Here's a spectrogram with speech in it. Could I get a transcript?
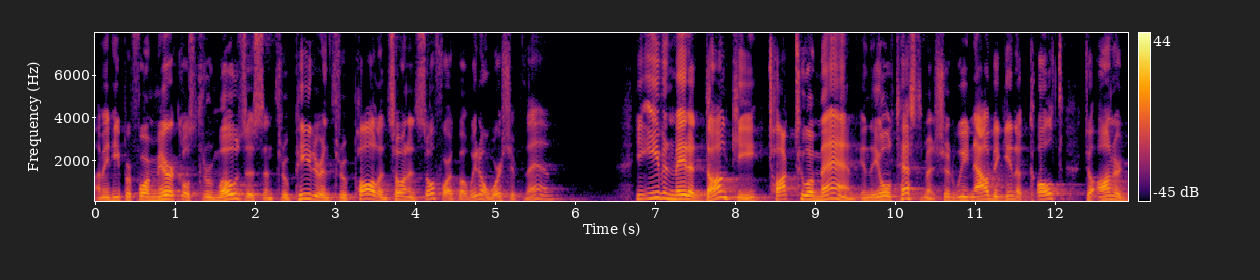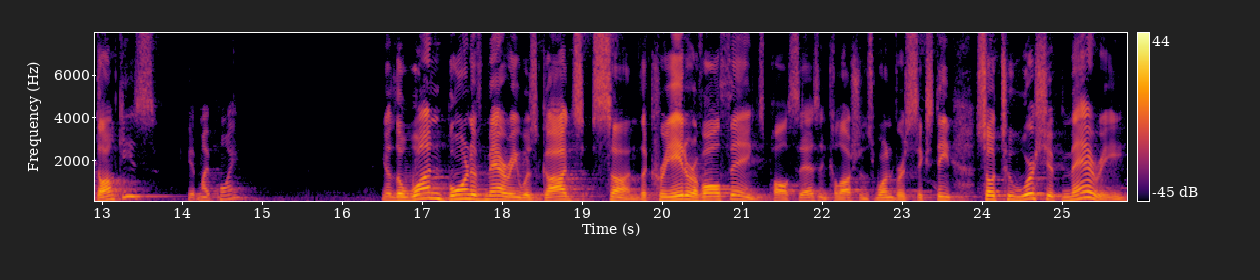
I mean, He performed miracles through Moses and through Peter and through Paul and so on and so forth, but we don't worship them. He even made a donkey talk to a man in the Old Testament. Should we now begin a cult to honor donkeys? Get my point? You know, the one born of Mary was God's son, the creator of all things, Paul says in Colossians 1 verse 16. So to worship Mary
